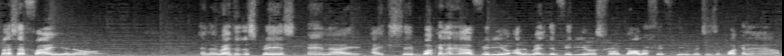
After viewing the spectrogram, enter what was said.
So I said, fine, you know, and I rented the space and I, I say buck and a half video. I'll rent the videos for a dollar fifty, which is a buck and a half,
